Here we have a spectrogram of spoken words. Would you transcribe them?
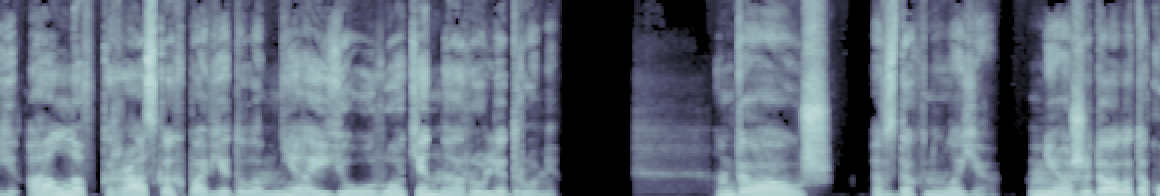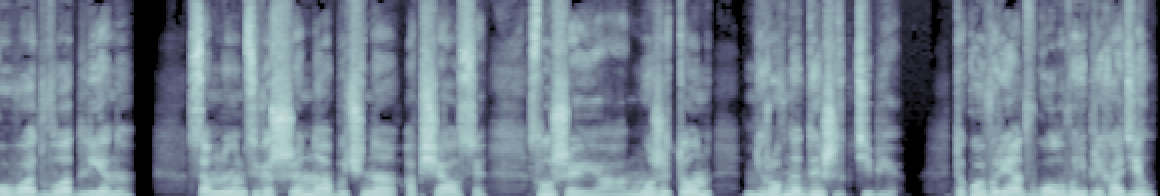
И Алла в красках поведала мне о ее уроке на ролледроме. Да уж, Вздохнула я. Не ожидала такого от Владлена. Со мной он совершенно обычно общался. Слушай, а может он неровно дышит к тебе? Такой вариант в голову не приходил?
